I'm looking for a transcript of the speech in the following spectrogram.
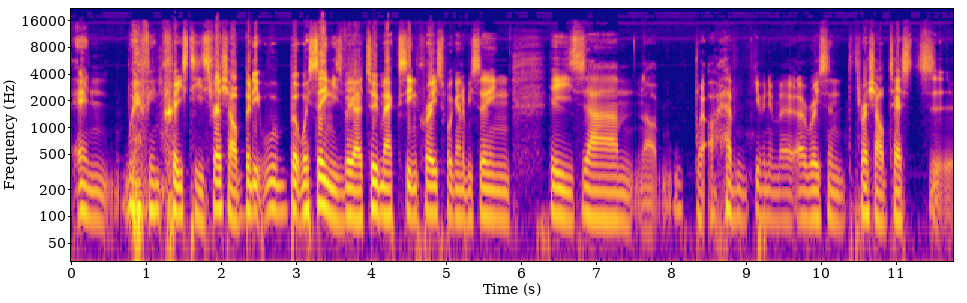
and we've increased his threshold, but it but we're seeing his VO2 max increase. We're going to be seeing his um, uh, well, I haven't given him a, a recent threshold test uh,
